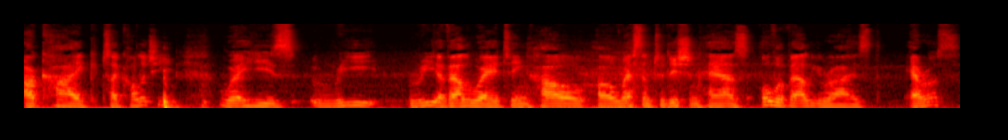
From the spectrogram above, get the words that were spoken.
archaic psychology where he's re re-evaluating how our Western tradition has overvalued eros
